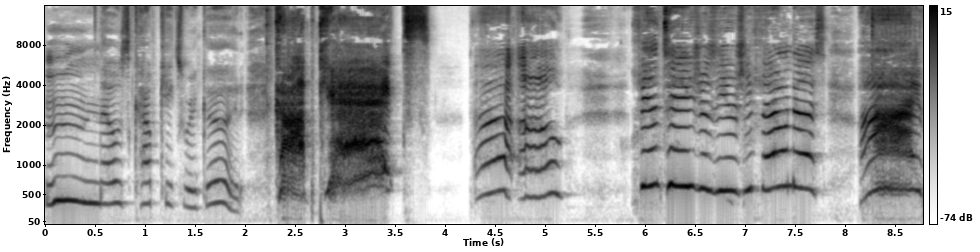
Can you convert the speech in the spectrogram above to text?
Mmm, those cupcakes were good. Cupcakes! Uh-oh. Fantasia's here. She found us. I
